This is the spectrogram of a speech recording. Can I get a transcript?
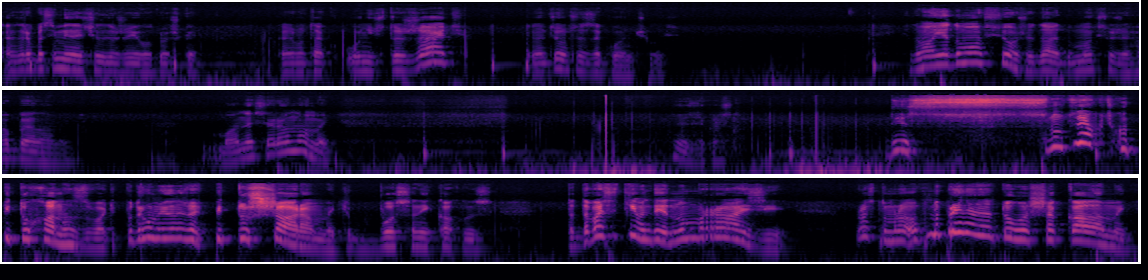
А треба самі почали вже його трошки, скажімо так, уничтожать. І на цьому все закончилось. Я думав, я думав, все вже, да, думав, все вже, габела, мать. Мене все равно, мать. Ось якась. Де с- Ну це як такого петуха назвати? По-другому його називають петушаром, мать, босаний каклус. Та давай сатім, де, ну мразі. Просто мразі. Ну прийди на того шакала, мать.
